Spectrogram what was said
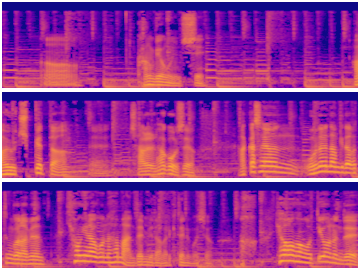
어, 강병훈 씨. 아유, 춥겠다. 네, 잘 하고 오세요. 아까 사연 오늘의 남기다 같은 거라면 형이라고는 하면 안 됩니다. 이렇게 되는 거죠. 형하고 뛰어오는데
